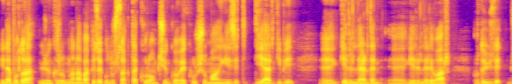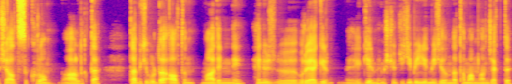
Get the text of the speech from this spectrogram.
Yine burada ürün kırılımlarına bakacak olursak da krom, çinko ve kurşun manyezit diğer gibi e, gelirlerden e, gelirleri var. Burada %76'sı krom ağırlıkta. Tabii ki burada altın madenini henüz e, buraya gir, e, girmemiş. Çünkü 2022 yılında tamamlanacaktı.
